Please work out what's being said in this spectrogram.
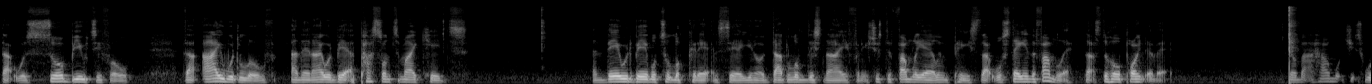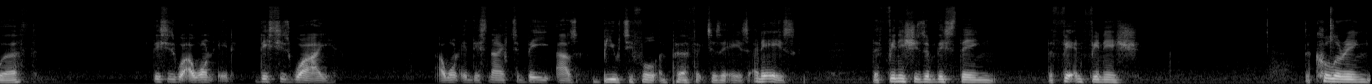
that was so beautiful that I would love, and then I would be able to pass on to my kids, and they would be able to look at it and say, you know, Dad loved this knife, and it's just a family heirloom piece that will stay in the family. That's the whole point of it. No matter how much it's worth, this is what I wanted. This is why I wanted this knife to be as beautiful and perfect as it is. And it is. The finishes of this thing, the fit and finish, the colouring,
